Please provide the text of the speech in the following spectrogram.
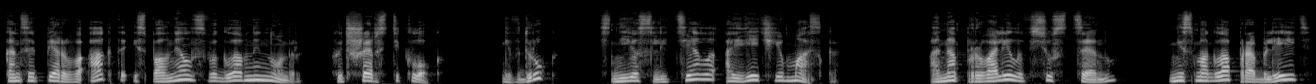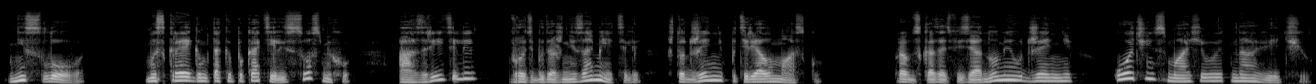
в конце первого акта исполняла свой главный номер, хоть шерсти клок. И вдруг с нее слетела овечья маска. Она провалила всю сцену, не смогла проблеять ни слова. Мы с Крейгом так и покатились со смеху, а зрители Вроде бы даже не заметили, что Дженни потеряла маску. Правда сказать, физиономия у Дженни очень смахивает на овечью.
